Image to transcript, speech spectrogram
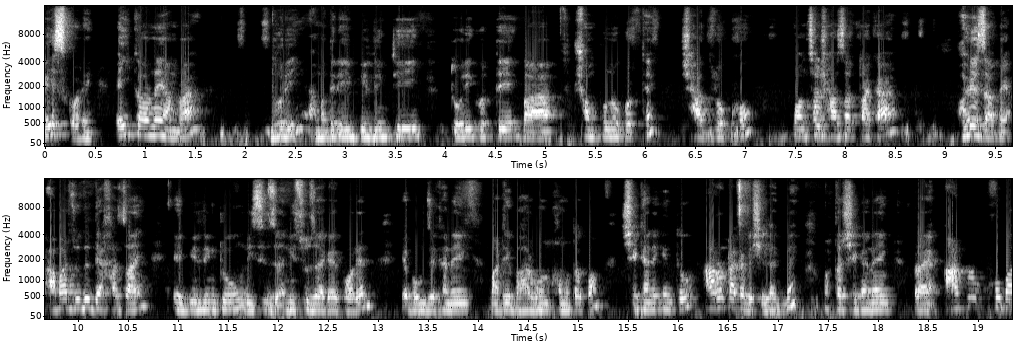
বেস করে। এই কারণে আমরা ধরি আমাদের এই বিল্ডিংটি তৈরি করতে বা সম্পূর্ণ করতে সাত লক্ষ পঞ্চাশ হাজার টাকা হয়ে যাবে। আবার যদি দেখা যায়, এই বিল্ডিংটু নিচু নিচু জায়গায় করেন এবং যেখানে মাটির ভারবহন ক্ষমতা কম, সেখানে কিন্তু আরও টাকা বেশি লাগবে। অর্থাৎ সেখানে প্রায় আট লক্ষ বা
